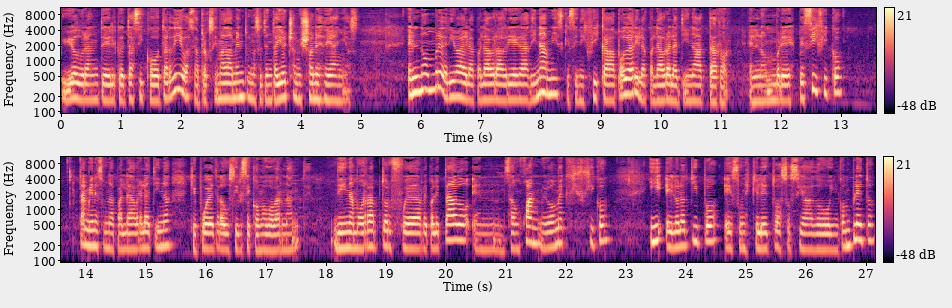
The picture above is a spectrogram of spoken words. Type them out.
vivió durante el Cretácico tardío, hace aproximadamente unos 78 millones de años. El nombre deriva de la palabra griega dinamis, que significa poder, y la palabra latina terror. El nombre específico también es una palabra latina que puede traducirse como gobernante. Dinamo Raptor fue recolectado en San Juan, Nuevo México, y el holotipo es un esqueleto asociado incompleto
